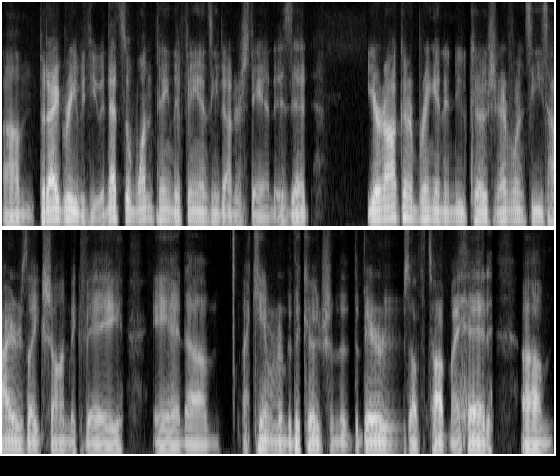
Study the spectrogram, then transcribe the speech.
Um, but I agree with you. And that's the one thing that fans need to understand is that you're not going to bring in a new coach, and everyone sees hires like Sean McVay and um, I can't remember the coach from the, the Bears off the top of my head, um,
